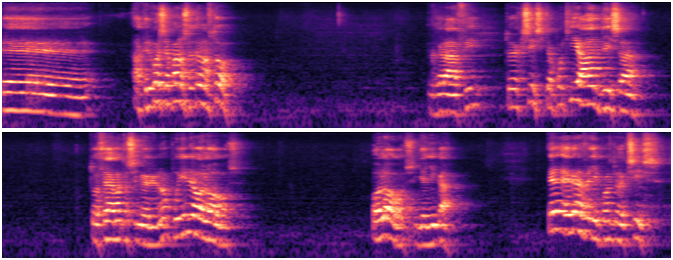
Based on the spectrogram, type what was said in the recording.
ε, ακριβώς επάνω στο θέμα αυτό γράφει το εξής και από εκεί άντλησα το θέμα το σημερινό που είναι ο λόγος. Ο λόγος γενικά. Ε, έγραφε λοιπόν το εξής.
